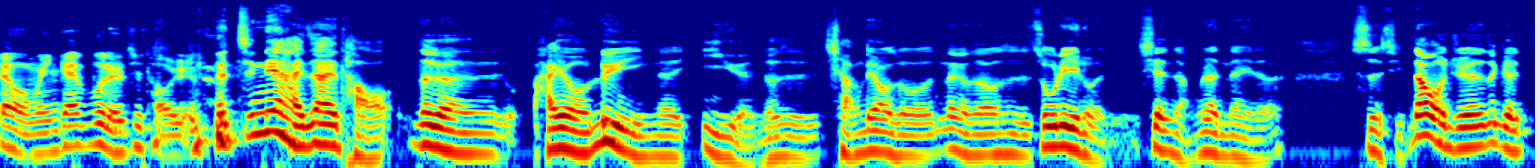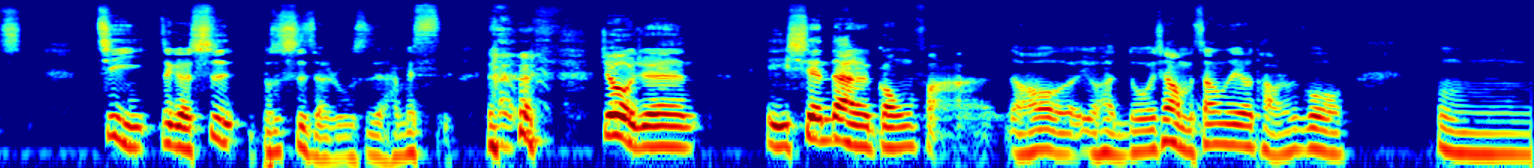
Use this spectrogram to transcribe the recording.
看我们应该不能去桃园。今天还在讨那个，还有绿营的议员，就是强调说那个时候是朱立伦县长任内的事情。但我觉得这个既这个事不是逝者如斯，还没死。就我觉得以现代的功法，然后有很多像我们上次有讨论过，嗯，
